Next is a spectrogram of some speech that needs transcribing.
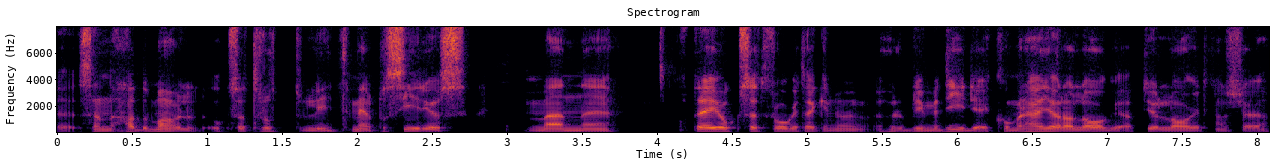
Eh, sen hade man väl också trott lite mer på Sirius, men eh, det är också ett frågetecken nu hur det blir med DJ. Kommer det här göra laget, att laget kanske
